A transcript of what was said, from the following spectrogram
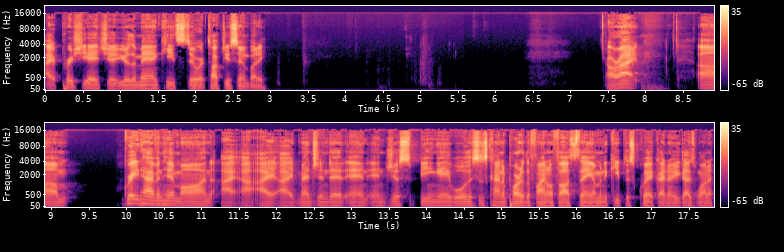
I appreciate you. You're the man, Keith Stewart. Talk to you soon, buddy. All right. Um, great having him on. I, I I mentioned it and and just being able. This is kind of part of the final thoughts thing. I'm going to keep this quick. I know you guys want to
